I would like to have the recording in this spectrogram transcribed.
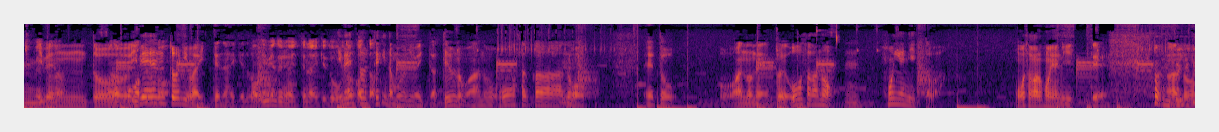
イイベベントな。ントあら、イベントには行ってないけど、あイベントには行ってないけど、イベント的なものには行った。っていうのは、あの、大阪の、えっと、あのね、と大阪のうん。本屋に行ったわ。大阪の本屋に行って、あの、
